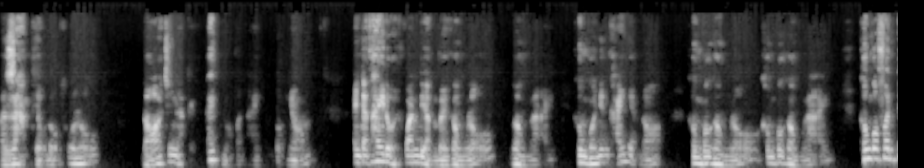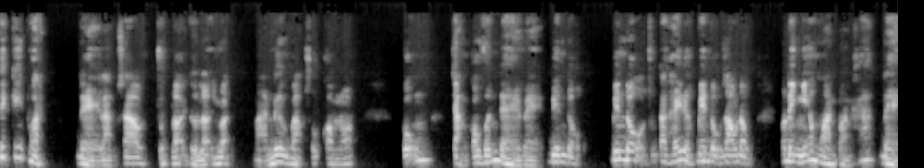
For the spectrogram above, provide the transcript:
và giảm thiểu độ thua lỗ. Đó chính là cái cách mà vận hành đội nhóm. Anh ta thay đổi quan điểm về gồng lỗ, gồng lãi. Không có những khái niệm đó. Không có gồng lỗ, không có gồng lãi không có phân tích kỹ thuật để làm sao trục lợi từ lợi nhuận mà nương vào số com nó. Cũng chẳng có vấn đề về biên độ. Biên độ chúng ta thấy được biên độ dao động nó định nghĩa hoàn toàn khác để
